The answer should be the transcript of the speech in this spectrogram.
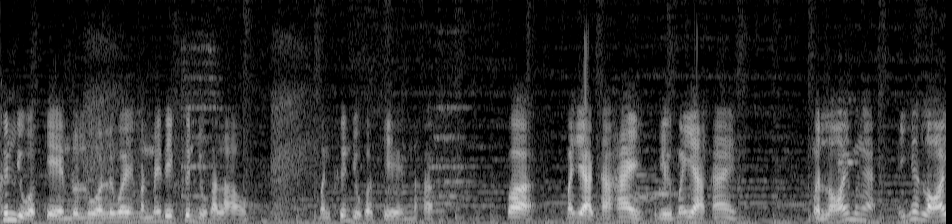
ขึ้นอยู่กับเกมล้วนๆเลยเว้ยมันไม่ได้ขึ้นอยู่กับเรา มันขึ้นอยู่กับเกมนะครับ ว่า มันอยากจะให้หรือไม่อยากให้ เหมือนร้อยมึงอะไอ้เหี้ยร้อย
